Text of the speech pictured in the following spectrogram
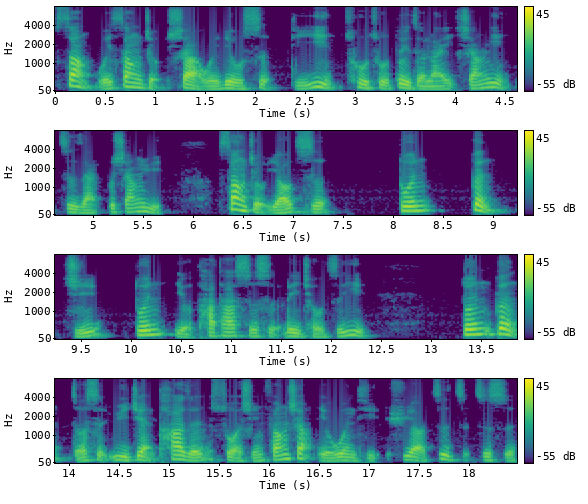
上为上九，下为六四，敌应处处对着来相应，自然不相与。上九爻辞：敦艮吉，敦有踏踏实实、内求之意。敦艮则是遇见他人所行方向有问题，需要制止之时，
